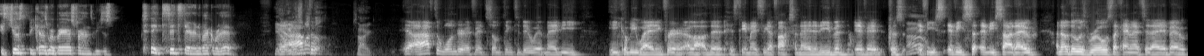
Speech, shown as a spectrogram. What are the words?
It's just because we're Bears fans, we just it sits there in the back of our head. Yeah, yeah I have to, the, sorry. Yeah, I have to wonder if it's something to do with maybe he could be waiting for a lot of the, his teammates to get vaccinated, even if it because oh. if he if he if he sat out. I know there was rules that came out today about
